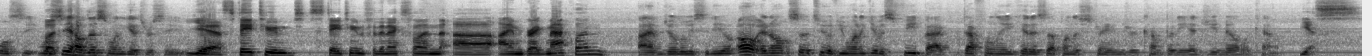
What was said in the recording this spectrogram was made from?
We'll see. We'll But- see how this one gets received. Yeah, stay tuned. Stay tuned for the next one. Uh, I am Greg Machlin. I'm Joe Luis Cedillo. Oh, and also too, if you want to give us feedback, definitely hit us up on the Stranger Company at Gmail account. Yes,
